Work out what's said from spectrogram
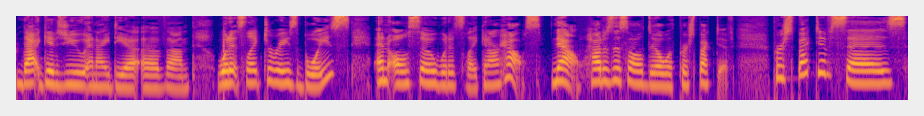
that gives you an idea of um, what it's like to raise boys and also what it's like in our house. Now, how does this all deal with perspective? Perspective says,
